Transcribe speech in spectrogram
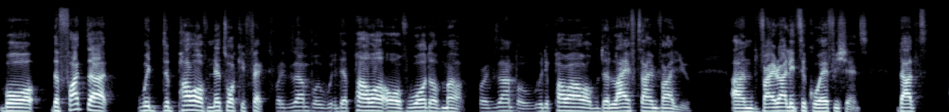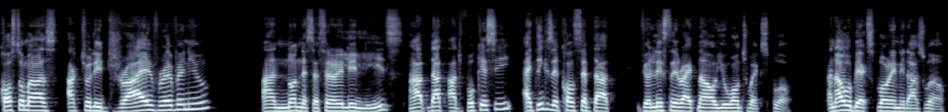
But the fact that with the power of network effect, for example, with the power of word of mouth, for example, with the power of the lifetime value and virality coefficients, that customers actually drive revenue and not necessarily leads. Uh, that advocacy, I think, is a concept that if you're listening right now, you want to explore. And I will be exploring it as well.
